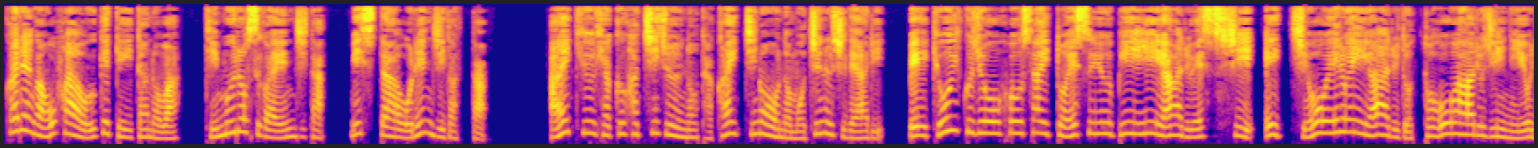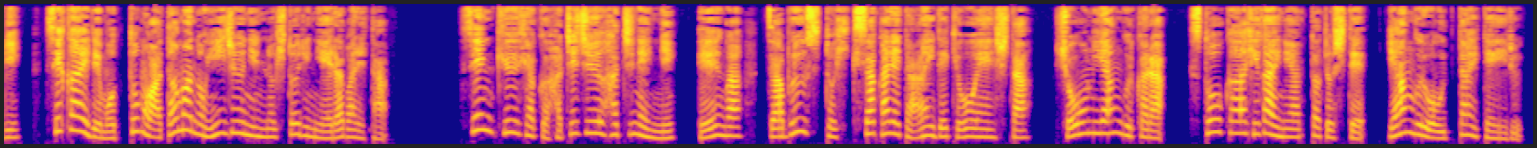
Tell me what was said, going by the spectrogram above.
彼がオファーを受けていたのは、ティム・ロスが演じたミスター・オレンジだった。IQ180 の高い知能の持ち主であり、米教育情報サイト superscholar.org により、世界で最も頭のいい10人の一人に選ばれた。1988年に映画ザ・ブースと引き裂かれた愛で共演したショーン・ヤングからストーカー被害に遭ったとしてヤングを訴えている。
